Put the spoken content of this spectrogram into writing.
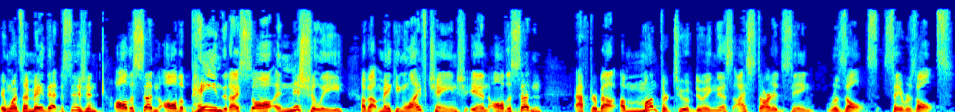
And once I made that decision, all of a sudden, all the pain that I saw initially about making life change, and all of a sudden, after about a month or two of doing this, I started seeing results. Say results.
